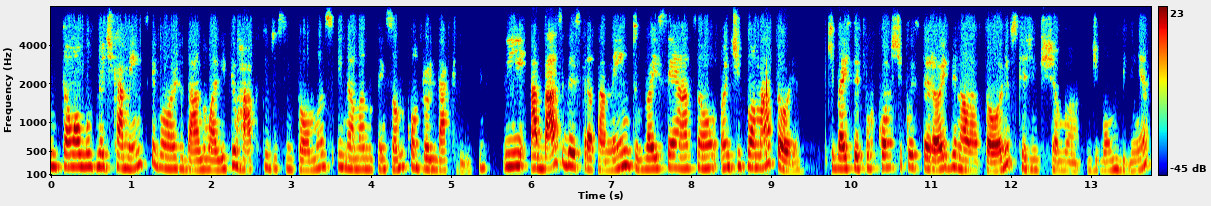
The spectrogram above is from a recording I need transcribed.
então, alguns medicamentos que vão ajudar no alívio rápido dos sintomas e na manutenção do controle da crise. E a base desse tratamento vai ser a ação anti-inflamatória, que vai ser por corticosteroides inalatórios, que a gente chama de bombinha,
